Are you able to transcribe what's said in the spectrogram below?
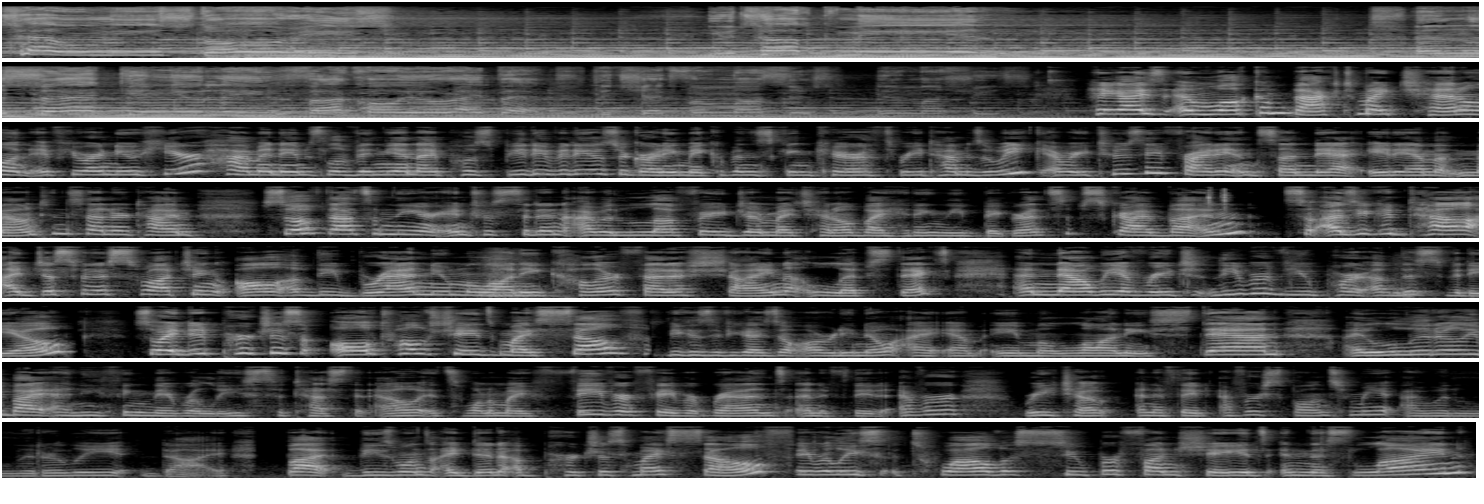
Tell me stories. You tuck me in. And the second you leave, I call you right back to check for monsters in my sheets. Hey guys and welcome back to my channel and if you are new here, hi my name is Lavinia and I post beauty videos regarding makeup and skincare three times a week every Tuesday, Friday, and Sunday at 8 a.m. Mountain Standard Time. So if that's something you're interested in, I would love for you to join my channel by hitting the big red subscribe button. So as you can tell, I just finished swatching all of the brand new Milani Color Fetish Shine lipsticks and now we have reached the review part of this video. So I did purchase all 12 shades myself because if you guys don't already know, I am a Milani stan. I literally buy anything they release to test it out. It's one of my favorite, favorite brands. And if they'd ever reach out and if they'd ever sponsor me, I would literally die. But these ones I did a purchase myself. They release 12 super fun shades in this line.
